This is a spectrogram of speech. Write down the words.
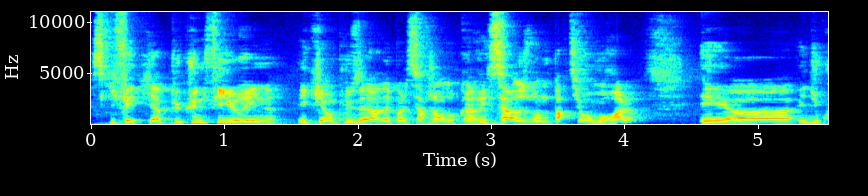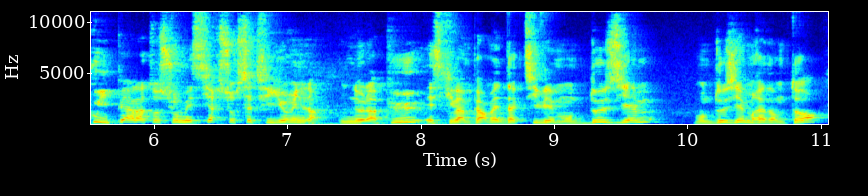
ce qui fait qu'il n'y a plus qu'une figurine, et qui en plus d'ailleurs n'est pas le sergent, donc elle risque sérieusement de partir au moral. Et, euh, et du coup, il perd l'attention messière sur cette figurine-là. Il ne l'a plus, et ce qui va me permettre d'activer mon deuxième, mon deuxième Redemptor,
